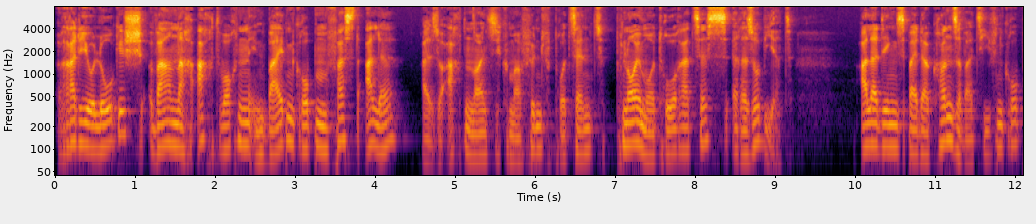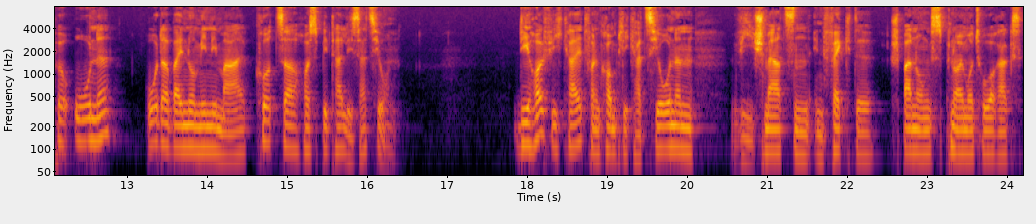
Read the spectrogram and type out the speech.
Radiologisch waren nach acht Wochen in beiden Gruppen fast alle also 98,5 Prozent Pneumothoraces resorbiert, allerdings bei der konservativen Gruppe ohne oder bei nur minimal kurzer Hospitalisation. Die Häufigkeit von Komplikationen wie Schmerzen, Infekte, Spannungspneumothorax,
